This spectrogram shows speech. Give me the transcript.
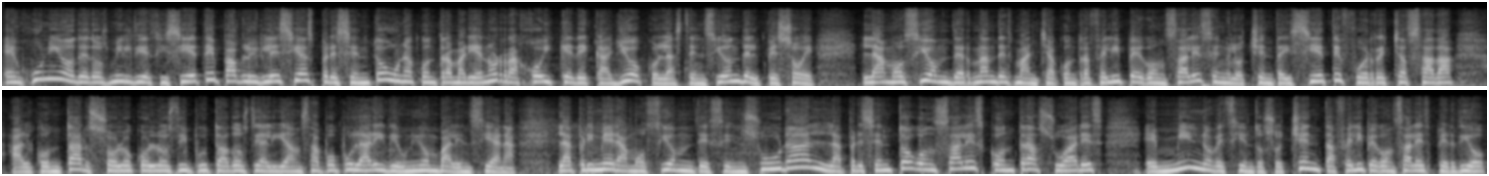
En junio de 2017, Pablo Iglesias presentó una contra Mariano Rajoy que decayó con la abstención del PSOE. La moción de Hernández Mancha contra Felipe González en el 87 fue rechazada al contar solo con los diputados de Alianza Popular y de Unión Valenciana. La primera moción de censura la presentó González contra Suárez en 1980. Felipe González perdió,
